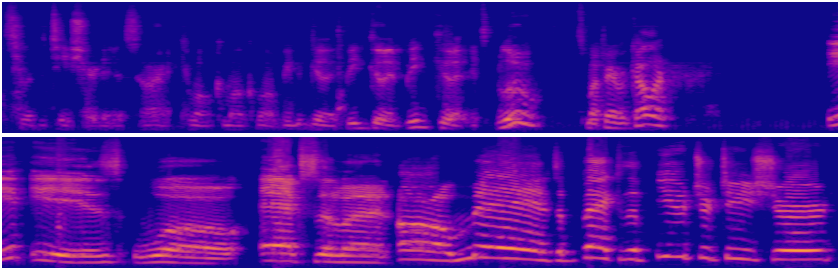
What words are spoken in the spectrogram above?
see what the t-shirt is. All right, come on, come on, come on. Be good, be good, be good. It's blue. It's my favorite color. It is, whoa, excellent. Oh, man, it's a Back to the Future t-shirt.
